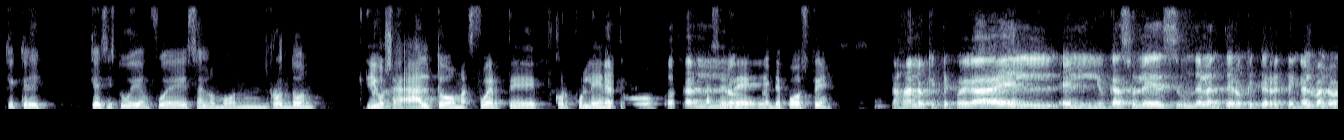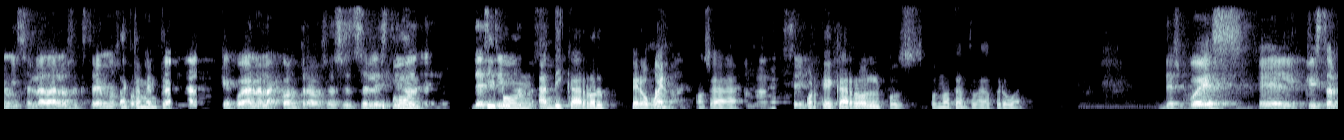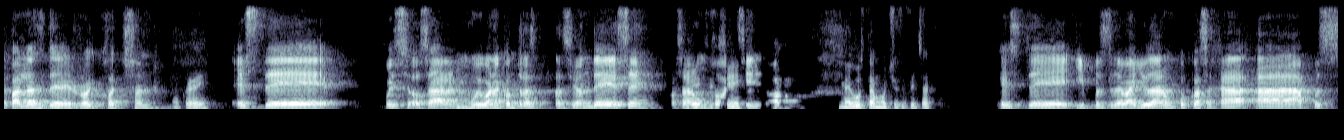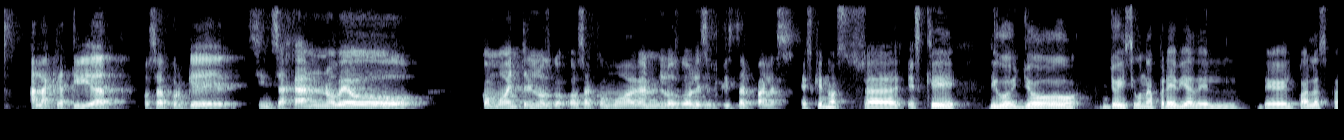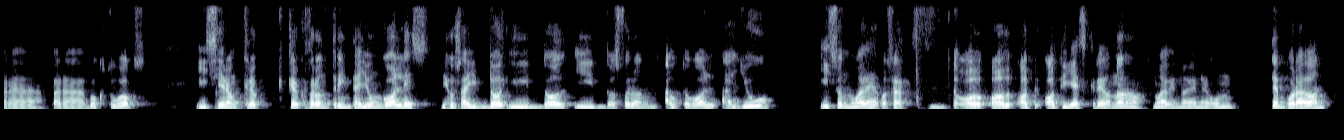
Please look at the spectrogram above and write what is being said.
que, que, que sí estuvo bien fue Salomón Rondón. Digo, o sea, alto, más fuerte, corpulento, O sea, hace lo, de, de poste. Ajá, lo que te juega el, el Newcastle es un delantero que te retenga el balón y se la da a los extremos porque Exactamente. juegan a- que juegan a la contra. O sea, ese es el Tipo estilo un- de, de Tipo Steve un Bruce. Andy Carroll, pero bueno, Ajá. o sea, Ajá, sí. porque Carroll, pues, pues no tanto, ¿verdad? pero bueno, Después, el Crystal Palace de Roy Hodgson. ok. Este, pues, o sea, muy buena contratación de ese. O sea, Sí, un sí. jovencito. Me gusta mucho ese fichaje. Este, y pues le va a ayudar un poco a Sajá a, pues, a la creatividad. O sea, porque sin Sajá no veo cómo entren los, o sea, cómo hagan los goles el Crystal Palace. Es que no, o sea, es que, digo, yo, yo hice una previa del, del Palace para, para Box to Box. Hicieron, creo, creo que fueron 31 goles, digo, o sea, y, do- y, do- y dos fueron autogol. Ayu hizo 9, o sea, o, o, o- o 10, creo. No, no, 9, 9, un temporadón.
